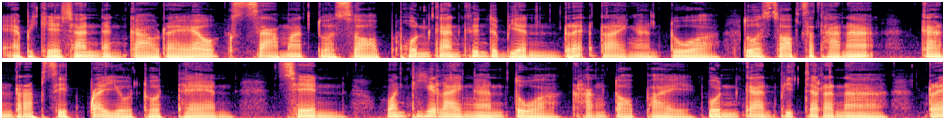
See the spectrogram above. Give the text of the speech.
แอปพลิเคชันดังกล่าวแล้ว สามารถตรวจสอบผลการขึ้นทะเบียนและรายงานตัว ตรวจสอบสถานะการรับสิทธิประโยชน์ทดแทน เช่น วันที่รายงานตัวครั้งต่อไป ผลการพิจารณาและ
